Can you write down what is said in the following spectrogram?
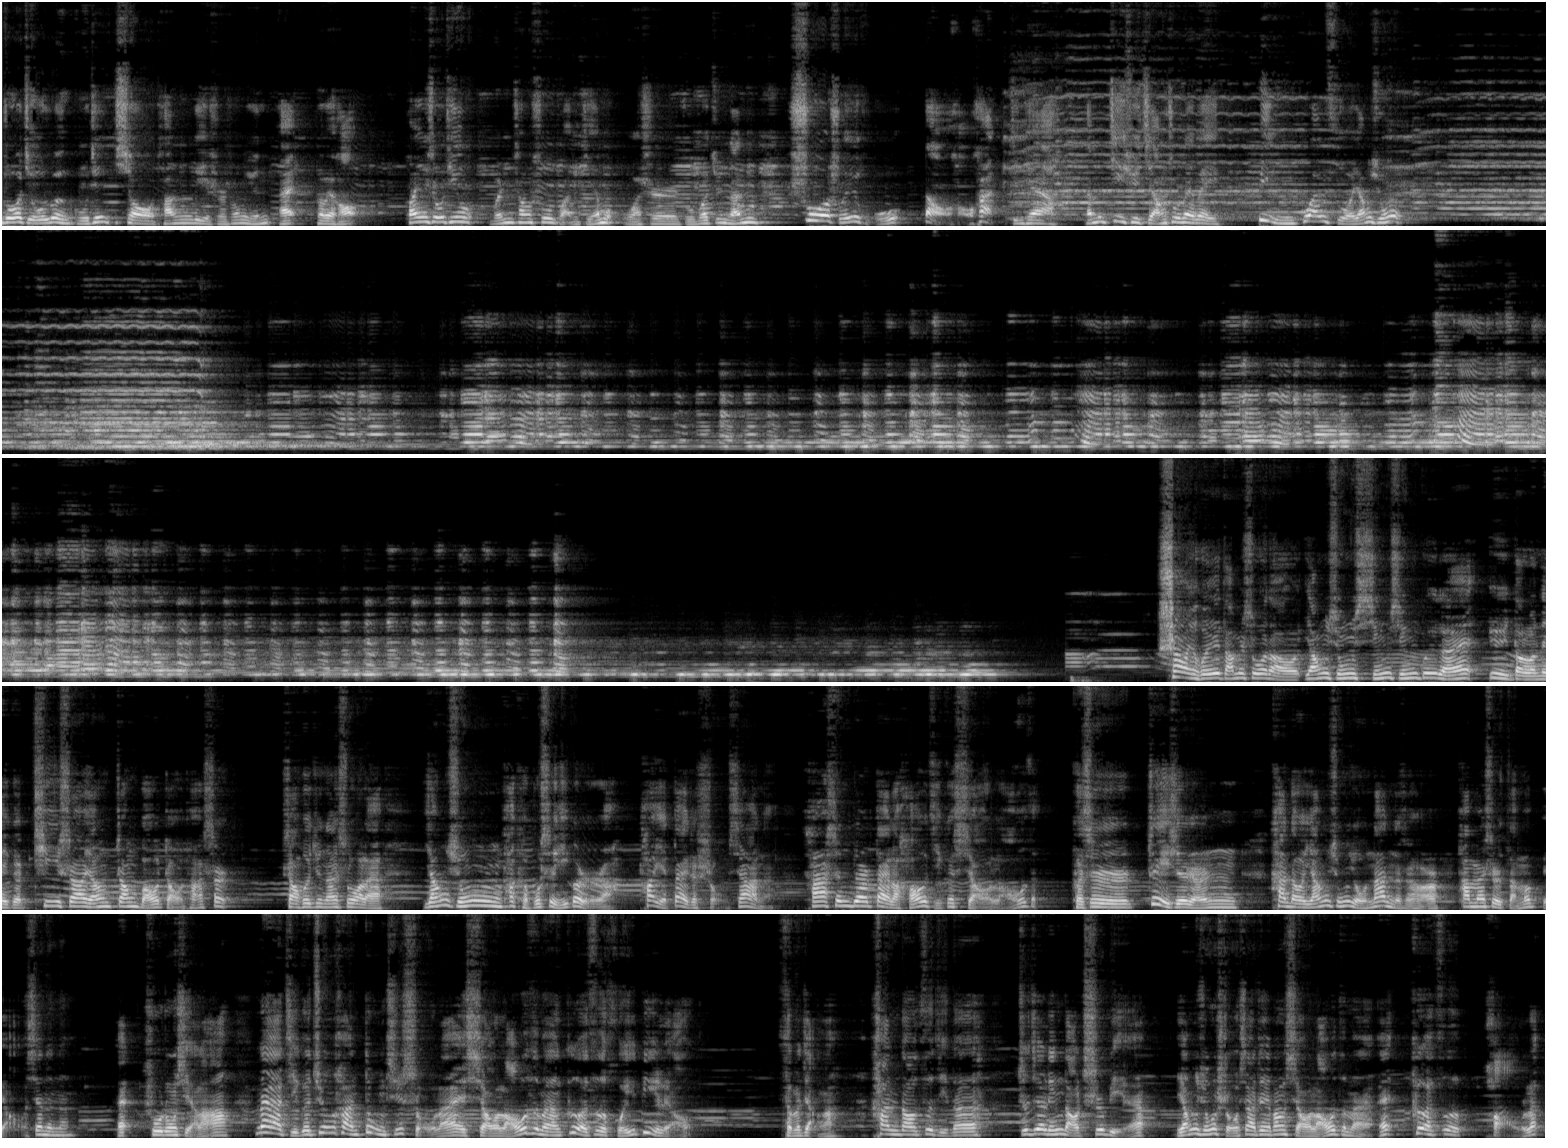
浊酒论古今，笑谈历史风云。哎，各位好，欢迎收听文昌书馆的节目，我是主播君南，说水浒道好汉。今天啊，咱们继续讲述那位病关锁杨雄。上一回咱们说到，杨雄行刑归来，遇到了那个踢杀羊张宝找他事儿。上回君南说了，杨雄他可不是一个人啊，他也带着手下呢，他身边带了好几个小牢子。可是这些人看到杨雄有难的时候，他们是怎么表现的呢？哎，书中写了啊，那几个军汉动起手来，小牢子们各自回避了。怎么讲啊？看到自己的。直接领导吃瘪，杨雄手下这帮小牢子们，哎，各自跑了。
